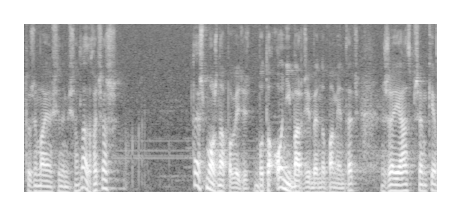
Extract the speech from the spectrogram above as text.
którzy mają 70 lat, chociaż też można powiedzieć, bo to oni bardziej będą pamiętać, że ja z Przemkiem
